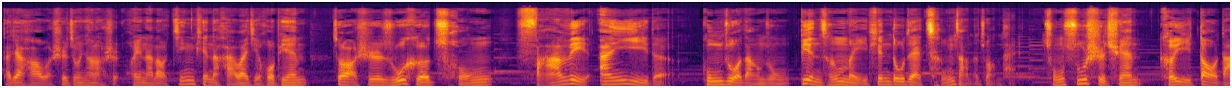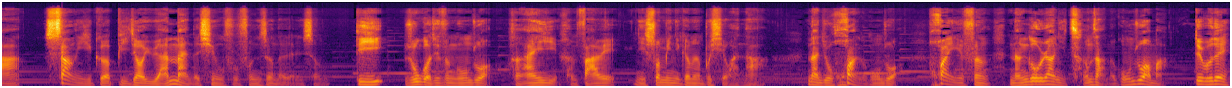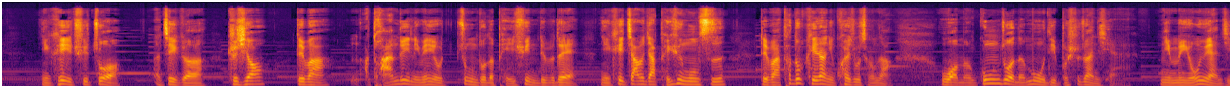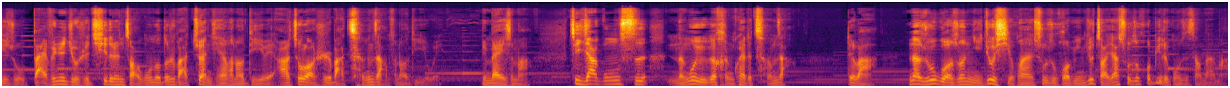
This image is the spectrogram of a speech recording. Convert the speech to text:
大家好，我是周强老师，欢迎来到今天的海外解惑篇。周老师如何从乏味安逸的工作当中变成每天都在成长的状态，从舒适圈可以到达上一个比较圆满的幸福丰盛的人生？第一，如果这份工作很安逸、很乏味，你说明你根本不喜欢它，那就换个工作，换一份能够让你成长的工作嘛，对不对？你可以去做呃这个直销，对吧？团队里面有众多的培训，对不对？你可以加入一家培训公司，对吧？它都可以让你快速成长。我们工作的目的不是赚钱，你们永远记住，百分之九十七的人找工作都是把赚钱放到第一位，而周老师是把成长放到第一位，明白意思吗？这家公司能够有一个很快的成长，对吧？那如果说你就喜欢数字货币，你就找一家数字货币的公司上班嘛，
